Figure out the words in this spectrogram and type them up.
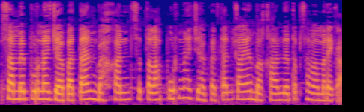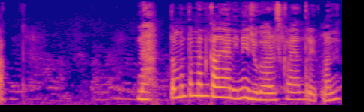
sampai purna jabatan bahkan setelah purna jabatan kalian bakalan tetap sama mereka. Nah teman-teman kalian ini juga harus kalian treatment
